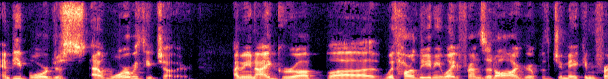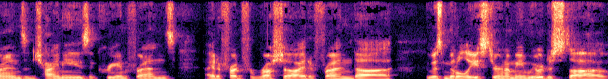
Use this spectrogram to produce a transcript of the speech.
and people were just at war with each other. I mean, I grew up uh, with hardly any white friends at all. I grew up with Jamaican friends and Chinese and Korean friends. I had a friend from Russia. I had a friend uh, who was Middle Eastern. I mean, we were just, uh,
